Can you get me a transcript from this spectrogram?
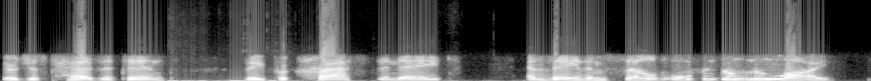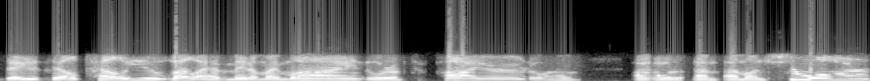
they're just hesitant, they procrastinate, and they themselves often don't know why. They they'll tell you, "Well, I haven't made up my mind, or I'm too tired, or I'm I'm, I'm unsure,"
